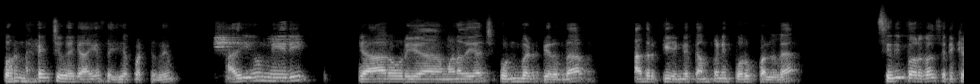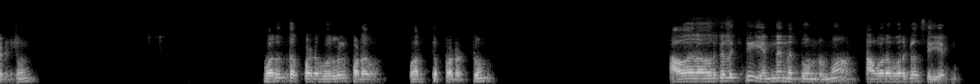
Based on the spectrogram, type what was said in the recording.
ஒரு நகைச்சுவைக்காக செய்யப்பட்டது. அதையும் மீறி யாருடைய மனதையாச்சும் புண்படுத்தி இருந்தால் அதற்கு எங்க கம்பெனி பொறுப்பல்ல. சிரிப்பவர்கள் சிரிக்கட்டும். வருத்தப்படுபவர்கள் பட வருத்தப்படட்டும். அவரவர்களுக்கு என்னென்ன தோன்றுமோ அவரவர்கள் செய்யட்டும்.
